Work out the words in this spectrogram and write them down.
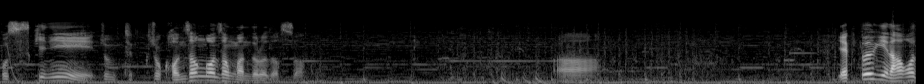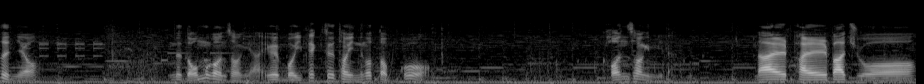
보스 스킨이 좀, 드- 좀 건성건성 만들어졌어. 아. 예쁘긴 하거든요 근데 너무 건성이야 이거 뭐 이펙트 더 있는 것도 없고 건성입니다 날 밟아주어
